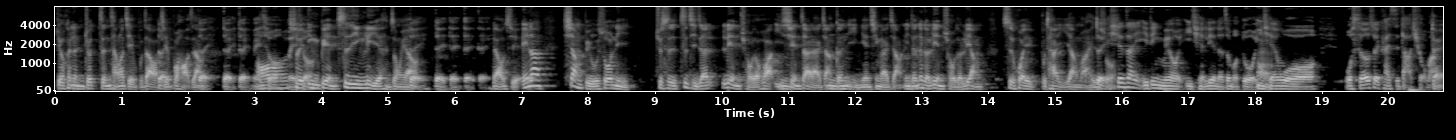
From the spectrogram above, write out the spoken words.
有可能你就整场都解不到，解不好这样。对对对，没错。所以应变适应力也很重要。对对对对对，了解。哎，那像比如说你就是自己在练球的话，以现在来讲，跟以年轻来讲，你的那个练球的量是会不太一样吗？还是说现在一定没有以前练的这么多？以前我我十二岁开始打球嘛，对，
